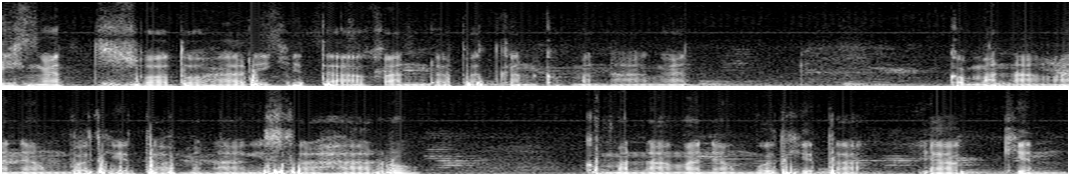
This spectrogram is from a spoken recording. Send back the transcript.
Ingat, suatu hari kita akan mendapatkan kemenangan. Kemenangan yang buat kita menangis terharu, kemenangan yang buat kita yakin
